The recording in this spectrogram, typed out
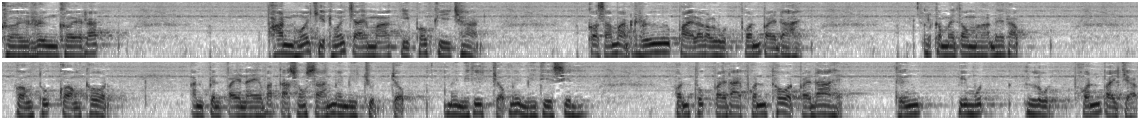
เคยรึงเคยรัดพันหัวจิตหัวใจมากี่ภพกี่ชาติ ก็สามารถรื้อไปแล้วก็หลุดพ้นไปได้ แล้วก็ไม่ต้องมาได้รับกองทุกกองโทษ อันเป็นไปในวัฏสงสารไม่มีจุดจบ ไม่มีที่จบไม่มีที่สิ้น พ้นทุกไปได้พ้นโทษไปได้ ถึงวิมุตหลุดพ้นไปจาก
